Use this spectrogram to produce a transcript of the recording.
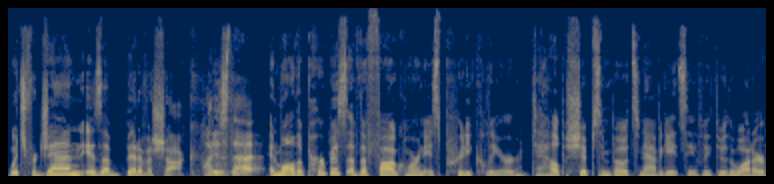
which for Jen is a bit of a shock. What is that? And while the purpose of the foghorn is pretty clear to help ships and boats navigate safely through the water,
